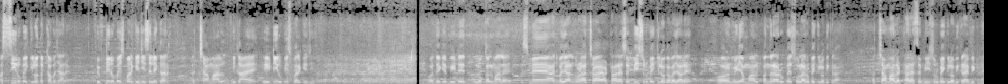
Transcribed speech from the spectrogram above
अस्सी रुपये किलो तक का बाज़ार है। फिफ्टी रुपीज़ पर केजी से लेकर अच्छा माल बिका है, एटी रुपीज़ पर केजी। और देखिए बीट लोकल माल है। इसमें आज बाज़ार थोड़ा अच्छा है। अट्ठारह से बीस रुपये किलो का बाज़ार है और मीडियम माल पंद्रह रुपये सोलह रुपये किलो बिक रहा है। अच्छा माल अट्ठारह से बीस रुपये किलो बिक रहा है बीट में।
